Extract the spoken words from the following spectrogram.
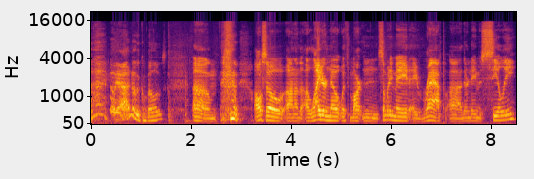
oh yeah, I know the Cabellos. Um, also, on a, a lighter note with Martin, somebody made a rap. Uh, their name is Kealy.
